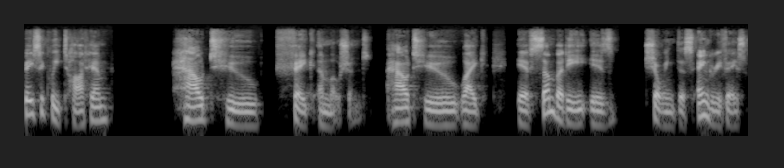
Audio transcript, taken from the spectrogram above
basically taught him how to fake emotions, how to, like, if somebody is showing this angry face,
